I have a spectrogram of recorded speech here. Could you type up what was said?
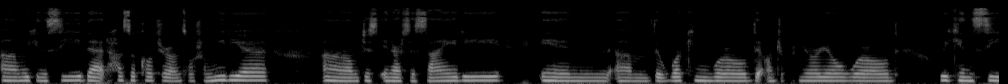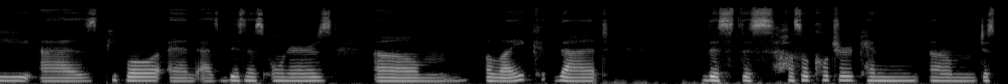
Um, we can see that hustle culture on social media, um, just in our society, in um, the working world, the entrepreneurial world. We can see as people and as business owners um, alike that this this hustle culture can um, just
